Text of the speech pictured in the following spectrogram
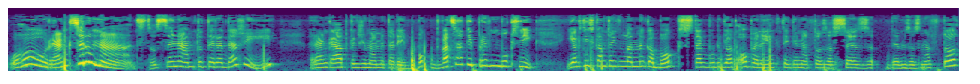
Wow, rank 17. To se nám to teda daří. Rank up, takže máme tady bo- 21. boxík. Jak získám tady tohle mega box, tak budu dělat opening. Teď na to zase, jdem zase na to.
